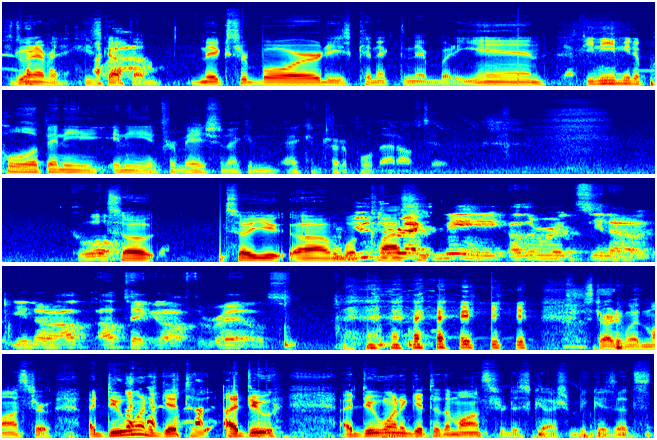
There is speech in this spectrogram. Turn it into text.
He's doing everything. He's got the mixer board. He's connecting everybody in. If you need me to pull up any any information, I can I can try to pull that off too. Cool. So, so you um, When what you classes? direct me, other words, you know, you know, I'll I'll take it off the rails. starting with monster i do want to get to the, i do i do want to get to the monster discussion because that's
